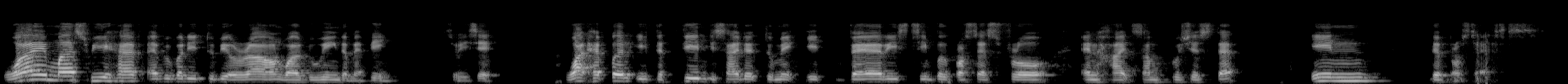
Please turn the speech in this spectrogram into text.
why must we have everybody to be around while doing the mapping? So he said, what happened if the team decided to make it very simple process flow and hide some crucial step in the process?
